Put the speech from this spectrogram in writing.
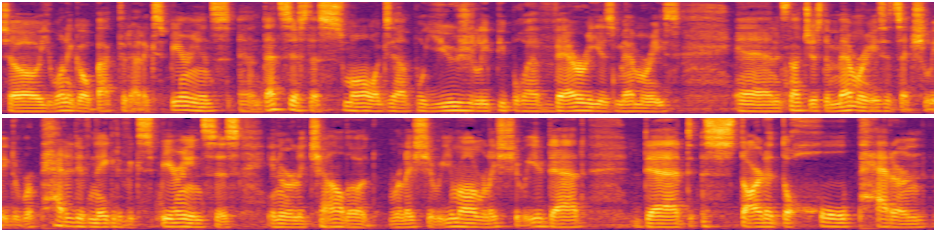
So you want to go back to that experience and that's just a small example. Usually people have various memories and it's not just the memories, it's actually the repetitive negative experiences in early childhood relationship with your mom, relationship with your dad, that started the whole pattern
